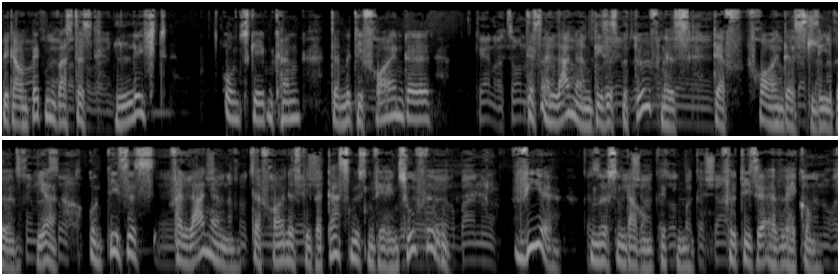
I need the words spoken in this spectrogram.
wir darum bitten, was das Licht uns geben kann, damit die Freunde das Erlangen, dieses Bedürfnis der Freundesliebe, ja, und dieses Verlangen der Freundesliebe, das müssen wir hinzufügen. Wir müssen darum bitten für diese Erweckung.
